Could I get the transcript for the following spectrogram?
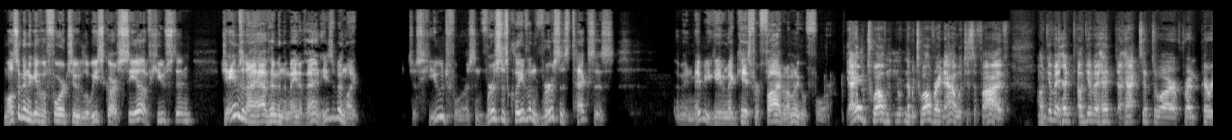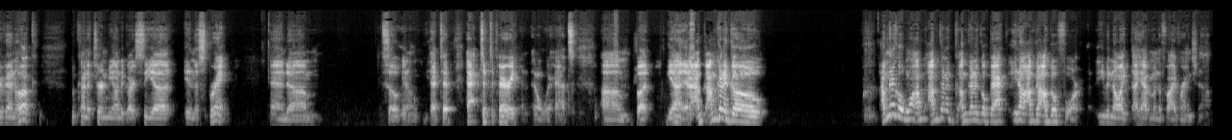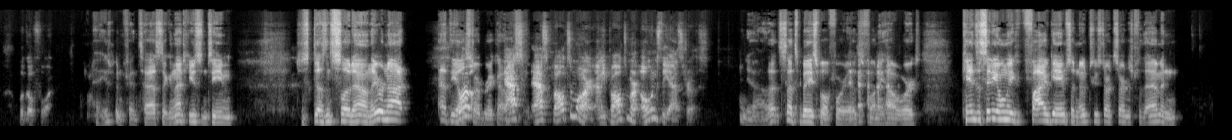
I'm also going to give a four to Luis Garcia of Houston. James and I have him in the main event. He's been like just huge for us. And versus Cleveland versus Texas. I mean, maybe you can even make a case for five, but I'm going to go four. Yeah, I am 12, number 12 right now, which is a five. I'll Hmm. give a head. I'll give a head a hat tip to our friend Perry Van Hook, who kind of turned me on to Garcia in the spring, and um, so you know, hat tip, hat tip to Perry. I don't wear hats, um, but yeah, and I'm I'm gonna go. I'm gonna go one. I'm, I'm gonna I'm gonna go back. You know, I'm gonna I'll go four, even though I, I have him in the five range now. We'll go four. Hey, he's been fantastic. And that Houston team just doesn't slow down. They were not at the All Star breakout. Ask ask Baltimore. I mean, Baltimore owns the Astros. Yeah, that's that's baseball for you. It's funny how it works. Kansas City only five games, so no two star starters for them. And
